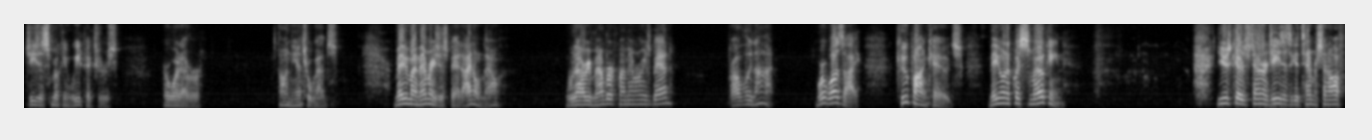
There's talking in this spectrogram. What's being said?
Jesus smoking weed pictures or whatever on the interwebs. Maybe my memory is just bad. I don't know. Would I remember if my memory is bad? Probably not. Where was I? Coupon codes. Maybe you want to quit smoking. Use code Stoner Jesus to get 10% off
